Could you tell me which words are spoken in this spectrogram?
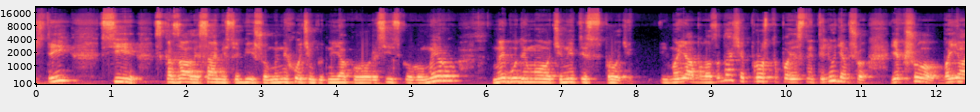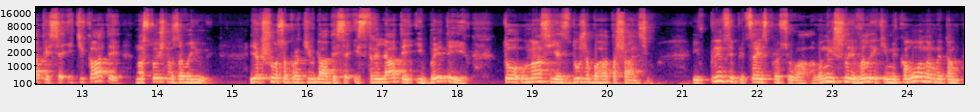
стрій- всі сказали самі собі, що ми не хочемо тут ніякого російського миру, ми будемо чинити спротив. І моя була задача просто пояснити людям, що якщо боятися і тікати, нас точно завоюють. Якщо сопротивлятися і стріляти, і бити їх, то у нас є дуже багато шансів. І в принципі це і спрацювало. Вони йшли великими колонами, там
